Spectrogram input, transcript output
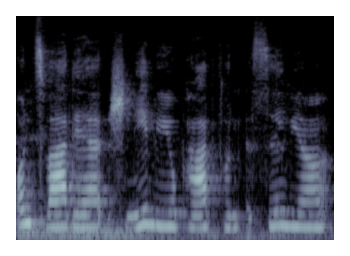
Und zwar der Schneeleopard von Sylvia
